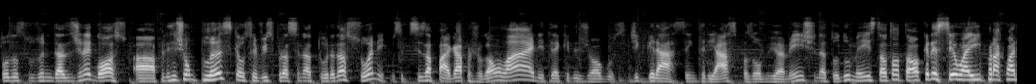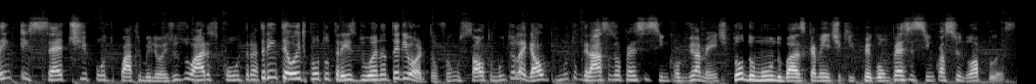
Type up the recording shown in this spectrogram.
todas as suas unidades de negócio. A PlayStation Plus, que é o serviço por assinatura da Sony, você precisa pagar para jogar online, ter aqueles jogos de graça, entre aspas, obviamente, né? Todo mês, tal, tal, tal. Cresceu aí para 47,4 milhões de usuários contra 38,3 do ano anterior. Então foi um salto muito legal, muito graças ao PS5, obviamente. Todo mundo, basicamente, que pegou um PS5 assinou a Plus.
